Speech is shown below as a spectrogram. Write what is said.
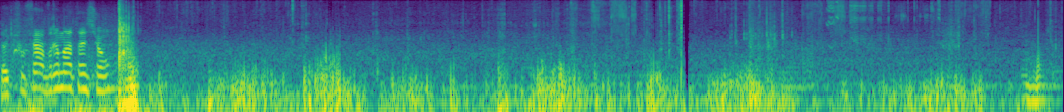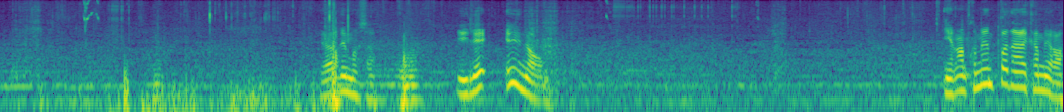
Donc il faut faire vraiment attention. Regardez-moi ça. Il est énorme. Il rentre même pas dans la caméra.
